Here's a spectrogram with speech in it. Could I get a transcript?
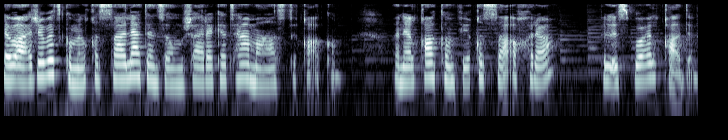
لو أعجبتكم القصة لا تنسوا مشاركتها مع أصدقائكم. ونلقاكم في قصة أخرى في الأسبوع القادم.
